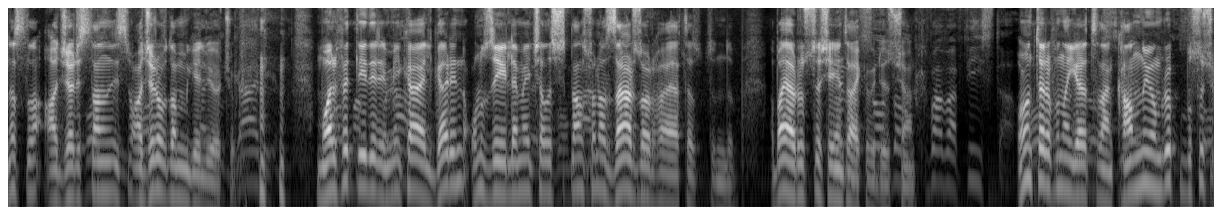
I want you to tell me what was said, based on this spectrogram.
Nasıl lan? Acaristan'ın ismi Acarov'dan mı geliyor çok? Muhalefet lideri Mikhail Garin onu zehirlemeye çalıştıktan sonra zar zor hayata tutundu. Bayağı Rusya şeyini takip ediyoruz şu an. Onun tarafından yaratılan kanlı yumruk bu suç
